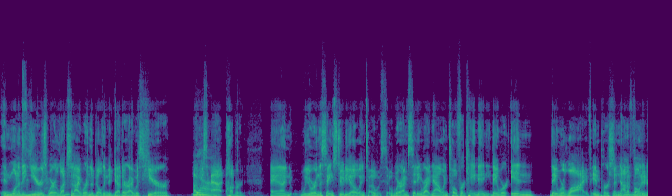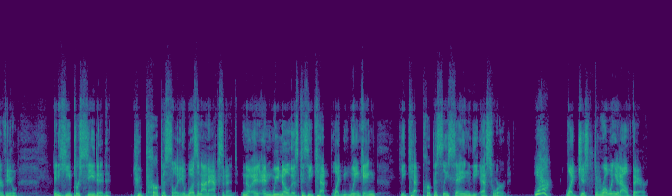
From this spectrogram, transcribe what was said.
in one of the years where Lex and I were in the building together, I was here. I was at Hubbard, and we were in the same studio in to- where I'm sitting right now. And Topher came in. They were in. They were live in person, not a phone mm-hmm. interview. And he proceeded to purposely. It wasn't on accident. No, and, and we know this because he kept like winking. He kept purposely saying the S word, Yeah. like just throwing it out there.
